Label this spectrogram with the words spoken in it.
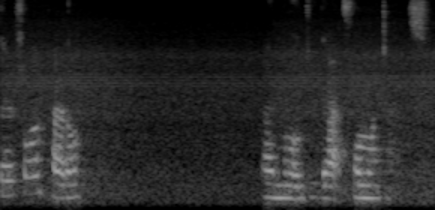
There's one petal, and we'll do that four more times.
